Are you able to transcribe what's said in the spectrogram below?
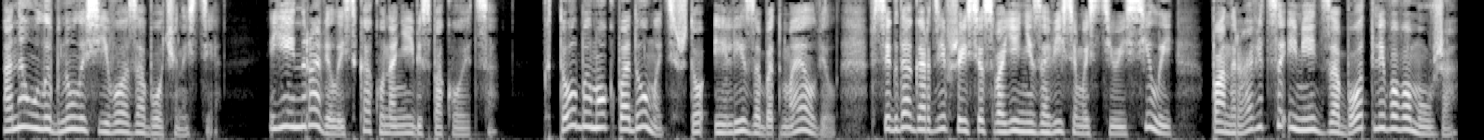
Она улыбнулась его озабоченности. Ей нравилось, как он о ней беспокоится. Кто бы мог подумать, что Элизабет Мелвилл, всегда гордившаяся своей независимостью и силой, понравится иметь заботливого мужа.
